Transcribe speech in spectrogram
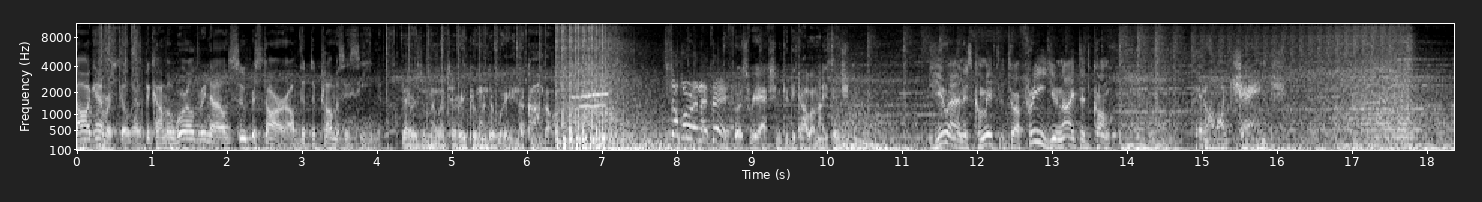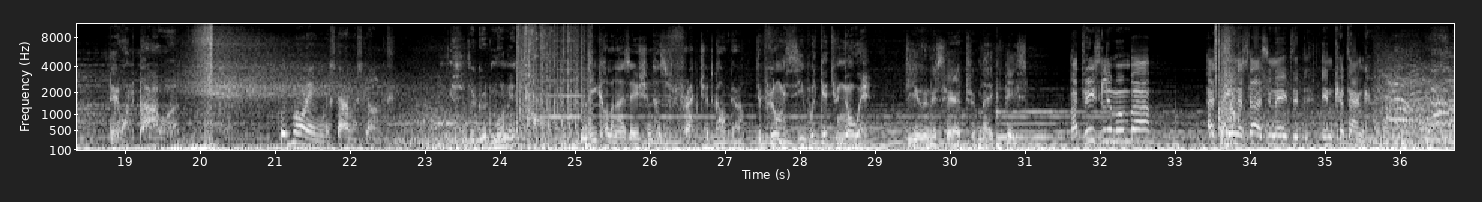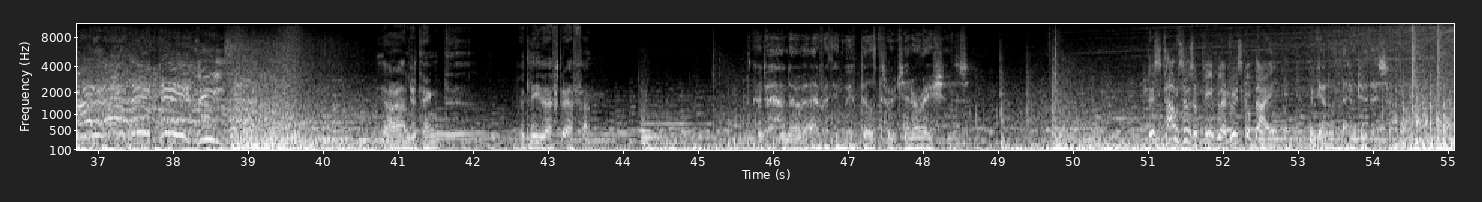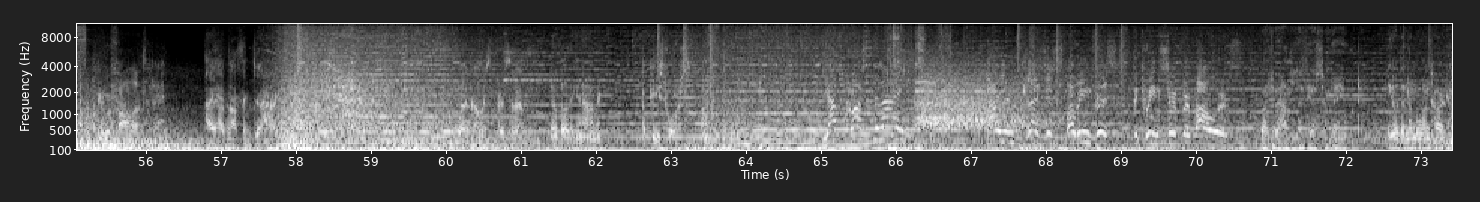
Dag Hammarskjöld has become a world-renowned superstar of the diplomacy scene. There is a military coup underway in the Congo. Sovereignty! The first reaction to decolonization. The UN is committed to a free, united Congo. They don't want change. They want power. Good morning, Mr. Hammarskjöld. Is it a good morning? Decolonization has fractured Congo. Diplomacy will get you nowhere. The UN is here to make peace. Patrice Lumumba has been assassinated in Katanga. Please! Jag har aldrig tänkt på ett liv efter FN. I'm going to hand over everything we've built through generations. There's thousands of people at risk of dying. We cannot let him do this. We were followed today. I have nothing to hide. Welcome, Mr. They're building an army. A peace force. You have crossed the line. Violent clashes of interest between superpowers. Varför handlade jag som jag gjorde? You're the number one target.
